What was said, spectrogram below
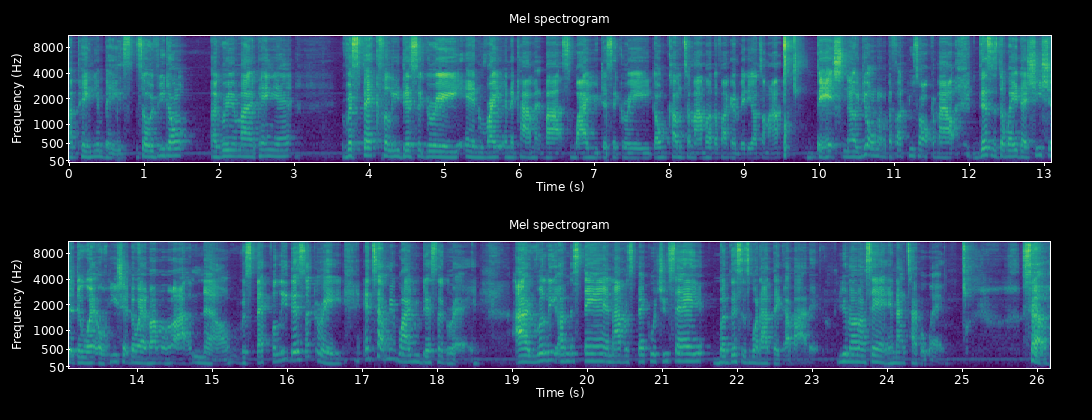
opinion based. So if you don't agree with my opinion, respectfully disagree and write in the comment box why you disagree. Don't come to my motherfucking video to my bitch. No, you don't know what the fuck you talk about. This is the way that she should do it or he should do it, blah, blah, blah. No, respectfully disagree and tell me why you disagree. I really understand and I respect what you say, but this is what I think about it. You know what I'm saying? In that type of way. So,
